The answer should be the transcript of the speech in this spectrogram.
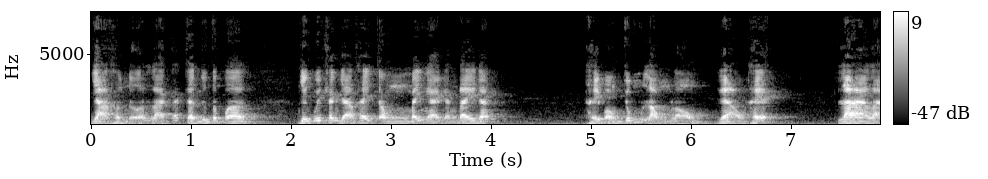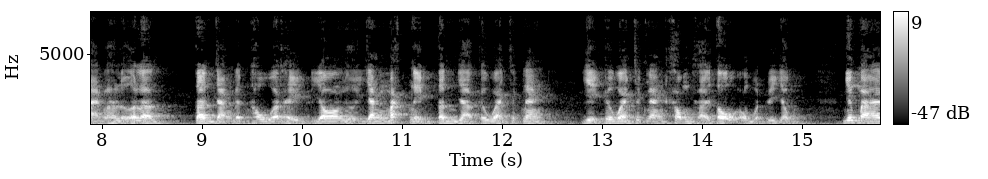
Và hơn nữa là các kênh youtuber nhưng quý khán giả thấy trong mấy ngày gần đây đó thì bọn chúng lồng lộn, gào thét, la làng la lửa lên. Tên Trần Định Thu á thì do người dân mắc niềm tin vào cơ quan chức năng, vì cơ quan chức năng không khởi tố ông huỳnh duy Dũng. Nhưng mà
